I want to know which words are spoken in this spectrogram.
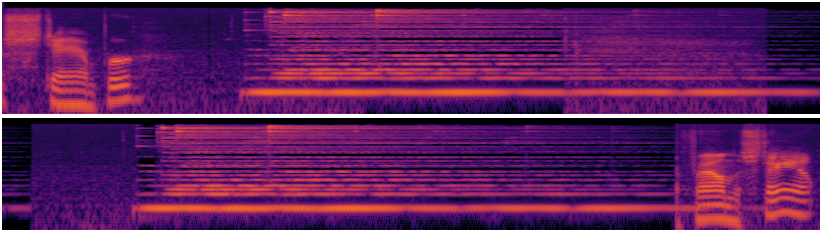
stamper. I found the stamp.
